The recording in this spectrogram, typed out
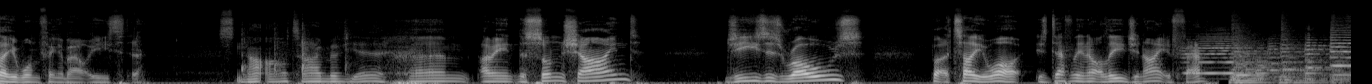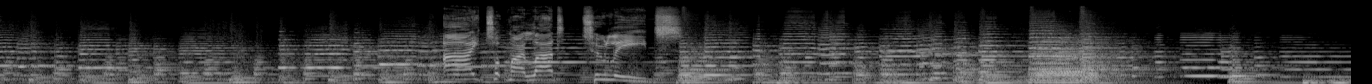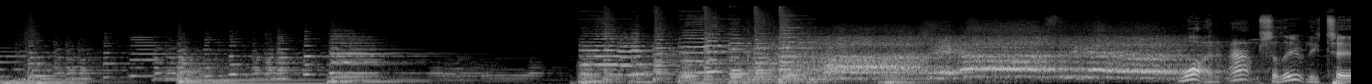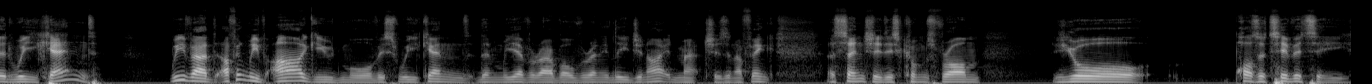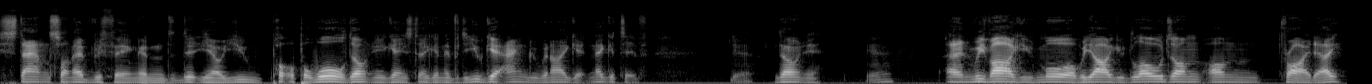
tell you one thing about Easter. It's not our time of year. Um, I mean, the sun shined, Jesus rose, but I tell you what, he's definitely not a Leeds United fan. I took my lad to Leeds. What an absolutely turd weekend. We've had, I think we've argued more this weekend than we ever have over any Leeds United matches, and I think essentially this comes from your positivity stance on everything, and you know you put up a wall, don't you, against negativity? You get angry when I get negative, Yeah. don't you? Yeah. and we've argued more. We argued loads on on Friday,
